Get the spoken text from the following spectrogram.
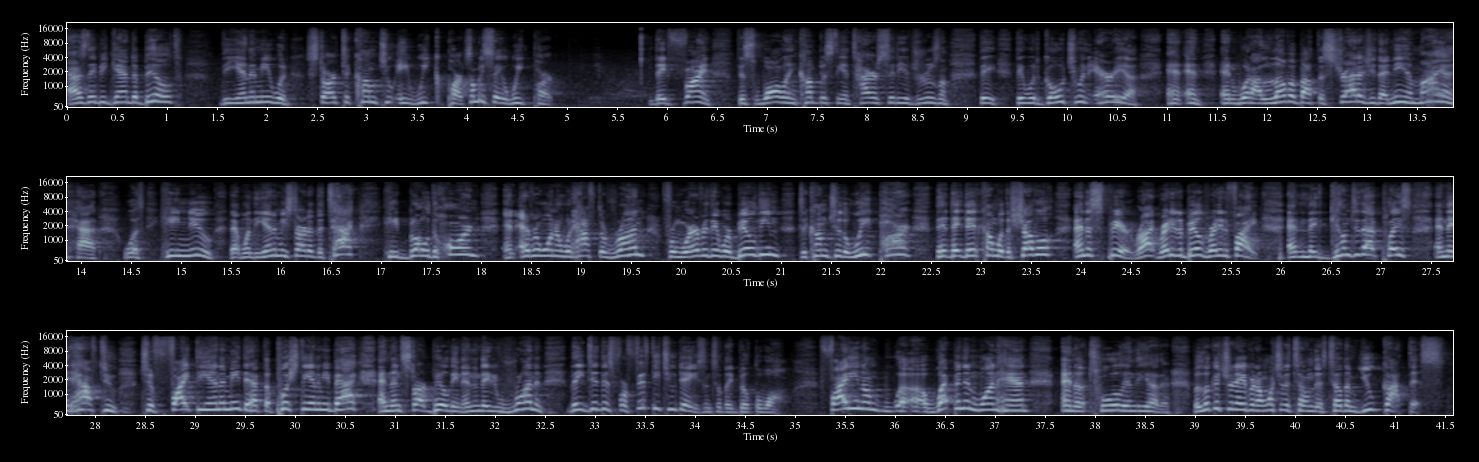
as they began to build, the enemy would start to come to a weak part. Somebody say a weak part. They'd find this wall encompassed the entire city of Jerusalem. They, they would go to an area. And, and, and what I love about the strategy that Nehemiah had was he knew that when the enemy started the attack, he'd blow the horn and everyone would have to run from wherever they were building to come to the weak part. They, they, would come with a shovel and a spear, right? Ready to build, ready to fight. And they'd come to that place and they'd have to, to fight the enemy. They'd have to push the enemy back and then start building. And then they'd run. And they did this for 52 days until they built the wall. Fighting a weapon in one hand and a tool in the other. But look at your neighbor and I want you to tell them this. Tell them, you got this.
